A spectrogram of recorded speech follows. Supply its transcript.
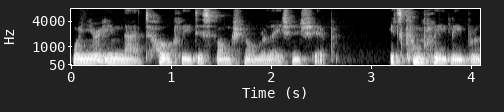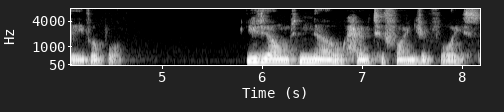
when you're in that totally dysfunctional relationship, it's completely believable. You don't know how to find your voice,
